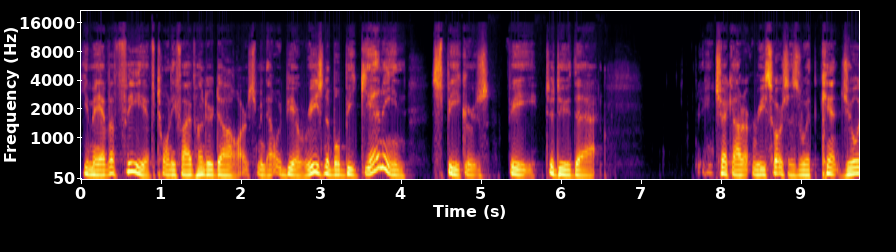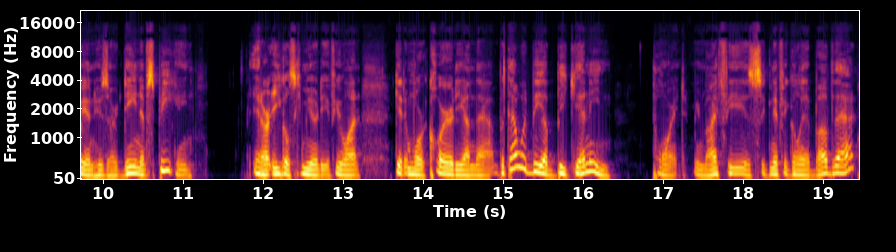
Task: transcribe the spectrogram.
you may have a fee of $2,500. I mean, that would be a reasonable beginning speaker's fee to do that. You can check out resources with Kent Julian, who's our Dean of Speaking in our Eagles community, if you want to get more clarity on that. But that would be a beginning point. I mean, my fee is significantly above that,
